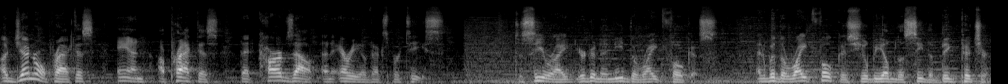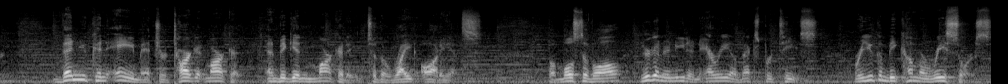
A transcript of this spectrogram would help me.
a general practice, and a practice that carves out an area of expertise. To see right, you're going to need the right focus. And with the right focus, you'll be able to see the big picture. Then you can aim at your target market and begin marketing to the right audience. But most of all, you're going to need an area of expertise where you can become a resource,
